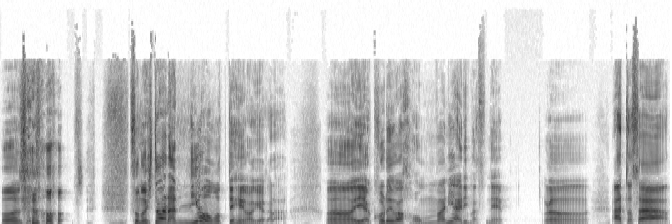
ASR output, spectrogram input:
うんそのその人は何にも思ってへんわけやから。んいやこれはほんまにありますね。うん。あとさ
